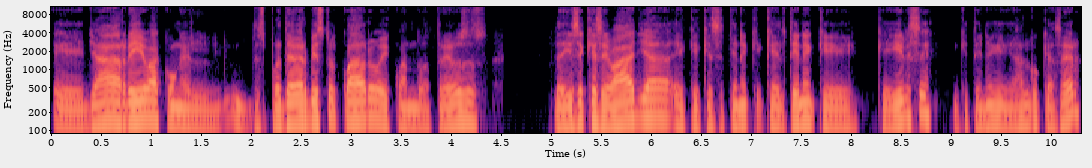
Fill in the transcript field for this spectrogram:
eh, ya arriba con el, después de haber visto el cuadro y cuando Atreus le dice que se vaya, eh, que, que, se tiene que, que él tiene que, que irse y que tiene algo que hacer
